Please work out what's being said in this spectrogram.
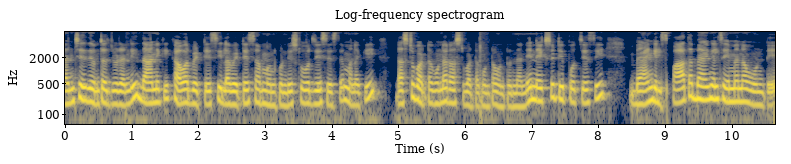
దంచేది ఉంటుంది చూడండి. దానికి కవర్ పెట్టేసి ఇలా పెట్టేసాము అనుకోండి. స్టోర్ చేసేస్తే మనకి డస్ట్ పట్టకుండా రస్ట్ పట్టకుండా ఉంటుందండి. నెక్స్ట్ టిప్ వచ్చేసి బ్యాంగిల్స్. పాత బ్యాంగిల్స్ ఏమైనా ఉంటే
